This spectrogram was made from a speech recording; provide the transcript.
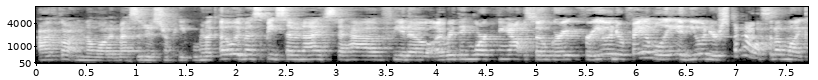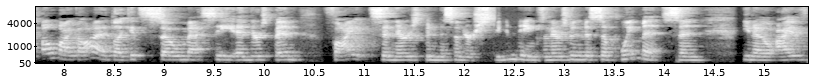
I've gotten a lot of messages from people being like, "Oh, it must be so nice to have you know everything working out so great for you and your family and you and your spouse." And I'm like, "Oh my god, like it's so messy and there's been fights and there's been misunderstandings and there's been disappointments and you know I've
